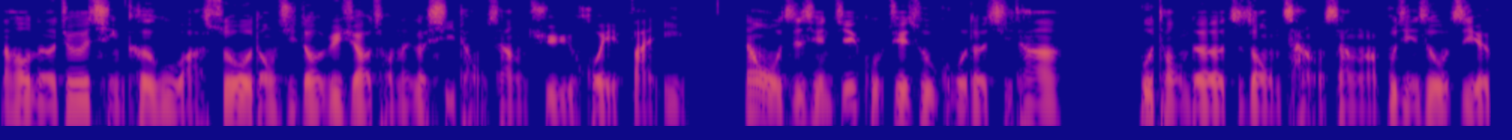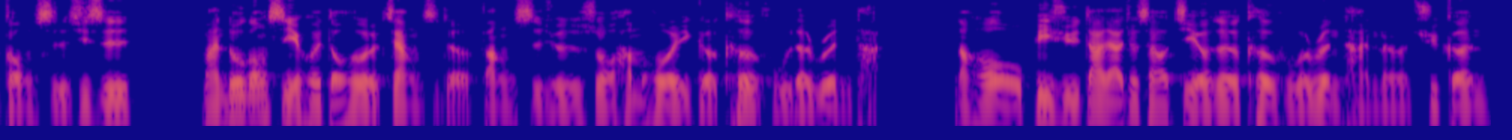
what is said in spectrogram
然后呢，就是请客户啊，所有东西都必须要从那个系统上去回反应，那我之前接过接触过的其他不同的这种厂商啊，不仅是我自己的公司，其实蛮多公司也会都会有这样子的方式，就是说他们会有一个客服的论坛，然后必须大家就是要借由这个客服的论坛呢，去跟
